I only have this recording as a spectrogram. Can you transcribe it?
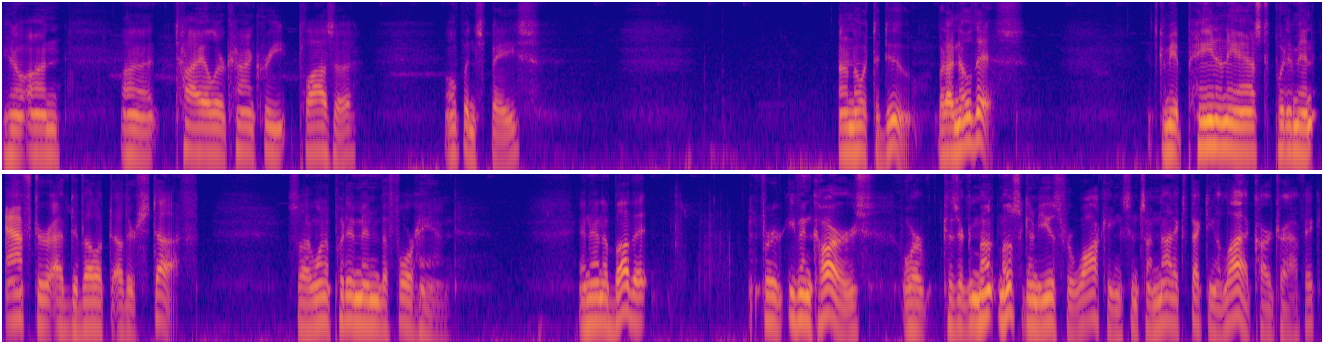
you know, on on a tile or concrete plaza, open space. I don't know what to do, but I know this. It's going to be a pain in the ass to put him in after I've developed other stuff. So I want to put him in beforehand. And then above it, for even cars, or because they're mostly going to be used for walking, since I'm not expecting a lot of car traffic,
